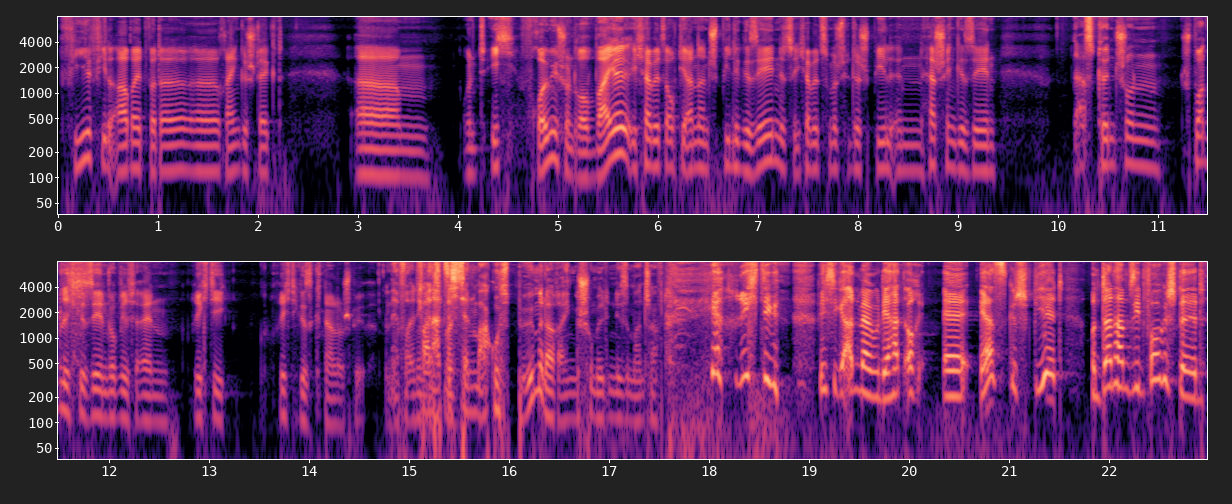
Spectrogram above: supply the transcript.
viel, viel Arbeit wird da äh, reingesteckt. Ähm, und ich freue mich schon drauf, weil ich habe jetzt auch die anderen Spiele gesehen. Jetzt, ich habe jetzt zum Beispiel das Spiel in Hersching gesehen. Das könnte schon sportlich gesehen wirklich ein richtig, richtiges Knallerspiel werden. Ja, vor allen Dingen Wann hat sich denn Markus Böhme da reingeschummelt in diese Mannschaft? Ja, richtige, richtige Anmerkung. Der hat auch äh, erst gespielt und dann haben sie ihn vorgestellt.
